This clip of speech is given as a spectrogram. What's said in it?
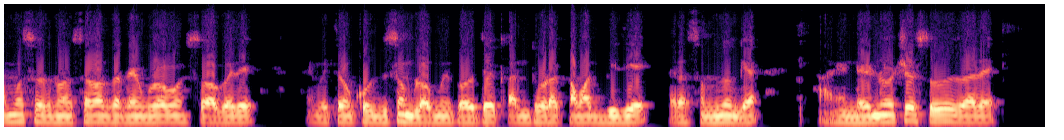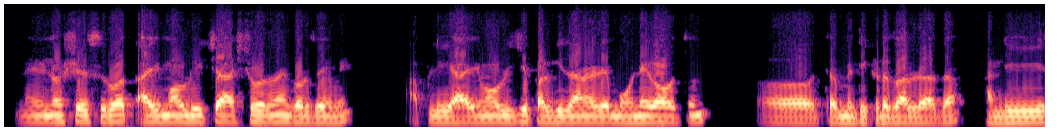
तर नमस्कार सर्वांचा ब्लॉग स्वागत आहे. आणि मित्रांनो खूप दिवसां ब्लॉग मी करतोय कारण थोडा कामात बिझी आहे जरा समजून घ्या. आणि नवीन वर्ष सुरू झालंय. नवीन वर्ष सुरुवात आई माऊलीच्या आशीर्वादाने करतोय मी. आपली आई माऊलीची पालखी जाणार आहे मोने गावातून तर मी तिकडे चाललोय आता. आणि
